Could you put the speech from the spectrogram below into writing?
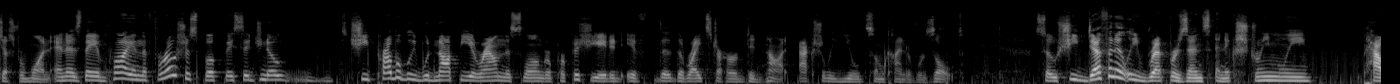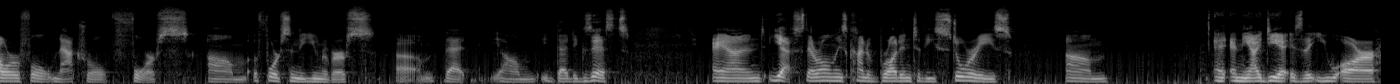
just for one. And as they imply in the Ferocious book, they said, you know, she probably would not be around this long or propitiated if the, the rites to her did not actually yield some kind of result. So she definitely represents an extremely powerful natural force, um, a force in the universe um, that um, that exists. And yes, they're always kind of brought into these stories, um, and, and the idea is that you are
